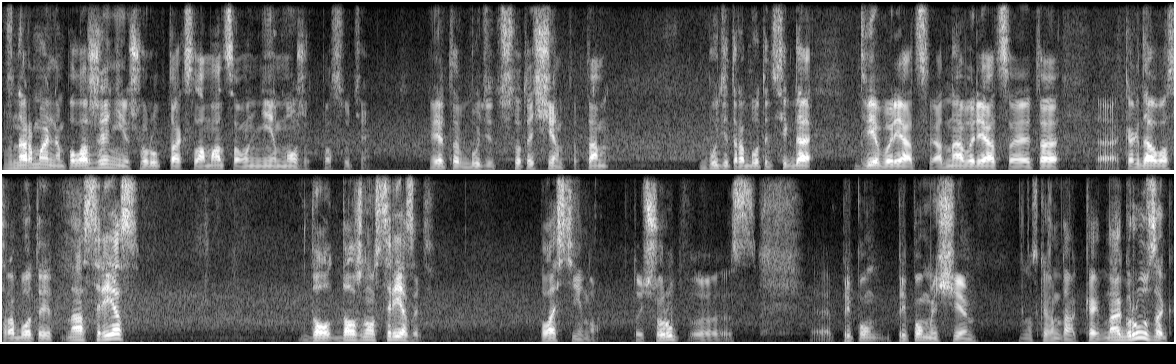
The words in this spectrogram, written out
в нормальном положении шуруп так сломаться он не может, по сути. Это будет что-то с чем-то. Там будет работать всегда две вариации. Одна вариация это э, когда у вас работает на срез, должно срезать пластину. То есть шуруп э, при, при помощи ну, скажем так, нагрузок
